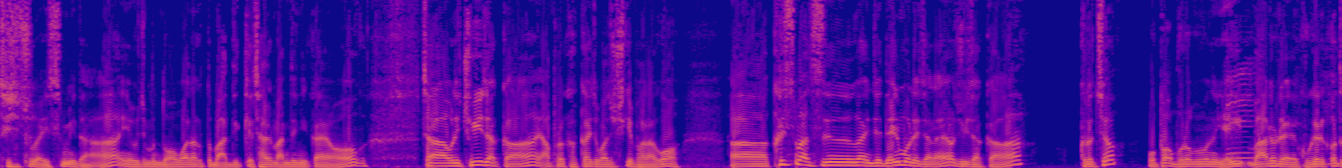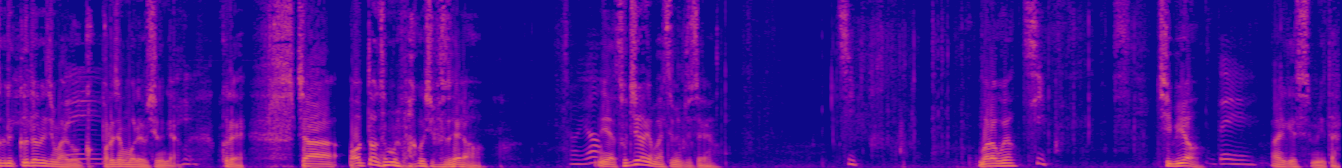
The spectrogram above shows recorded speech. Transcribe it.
드실 수가 있습니다. 예, 요즘은 너무 워낙 또 맛있게 잘 만드니까요. 자, 우리 주희 작가 앞으로 가까이 좀 와주시기 바라고. 아, 크리스마스가 이제 내일 모레잖아요, 주희 작가. 그렇죠? 오빠가 물어보면 얘기, 말을 해. 고개를 끄덕이, 끄덕이지 말고 버르장머리 없이 그냥. 그래. 자, 어떤 선물 받고 싶으세요? 저요? 예, 솔직하게 말씀해 주세요. 집. 뭐라고요? 집. 집이요? 네. 알겠습니다.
